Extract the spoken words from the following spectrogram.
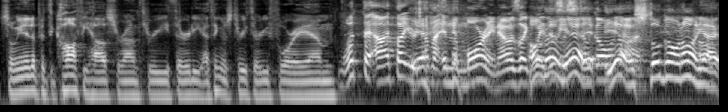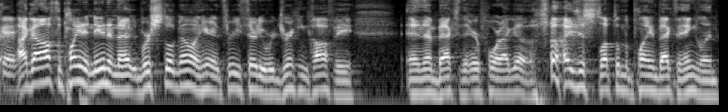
So we ended up at the coffee house around 3.30. I think it was 3.34 a.m. What the? I thought you were talking about in the morning. I was like, Oh wait, no, this yeah, is still going yeah, on. Yeah, it's still going on. Yeah, Okay. I got off the plane at noon, and I, we're still going here at three thirty. We're drinking coffee, and then back to the airport I go. So I just slept on the plane back to England.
